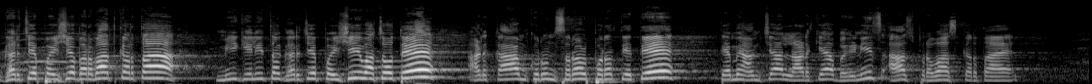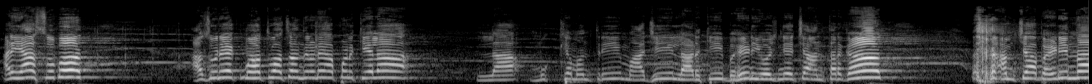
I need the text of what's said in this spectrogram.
घरचे पैसे बर्बाद करता. मी गेली तर घरचे पैसेही वाचवते आणि काम करून सरळ परत येते. त्यामुळे आमच्या लाडक्या बहिणीच आज प्रवास करतायत आणि यासोबत अजून एक महत्त्वाचा निर्णय आपण केला. ला मुख्यमंत्री माझी लाडकी बहीण योजनेच्या अंतर्गत आमच्या बहिणींना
